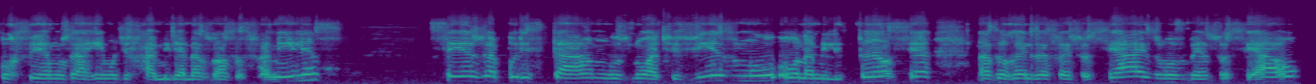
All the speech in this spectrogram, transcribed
por sermos arrimo de família nas nossas famílias, seja por estarmos no ativismo ou na militância, nas organizações sociais, no movimento social,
